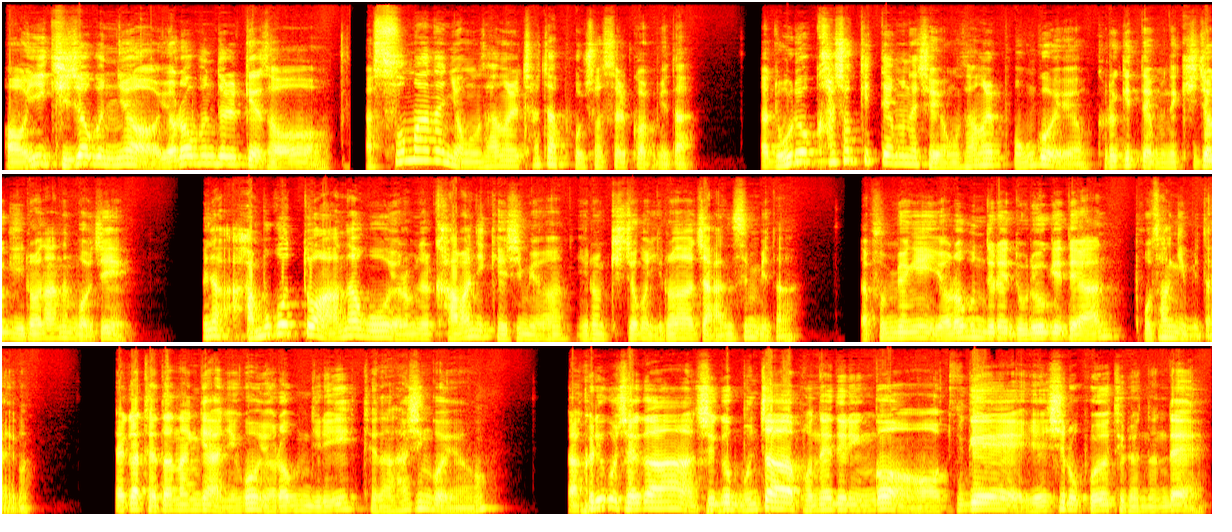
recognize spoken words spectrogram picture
어, 이 기적은요, 여러분들께서 수많은 영상을 찾아보셨을 겁니다. 자, 노력하셨기 때문에 제 영상을 본 거예요. 그렇기 때문에 기적이 일어나는 거지. 그냥 아무것도 안 하고 여러분들 가만히 계시면 이런 기적은 일어나지 않습니다. 자, 분명히 여러분들의 노력에 대한 보상입니다, 이건. 제가 대단한 게 아니고 여러분들이 대단하신 거예요. 자, 그리고 제가 지금 문자 보내드린 거 두 개 예시로 보여드렸는데,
